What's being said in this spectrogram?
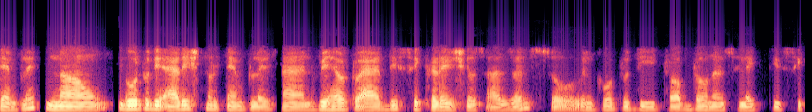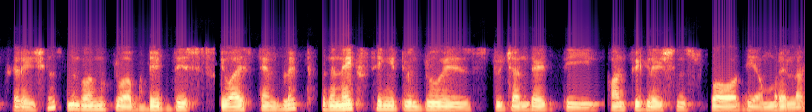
template. Now go to the additional template and we have to add the SIG credentials as well. So we'll go to the drop down and select the SIG credentials. I'm going to update this device template. So the next thing it will do is to generate the configurations for the umbrella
